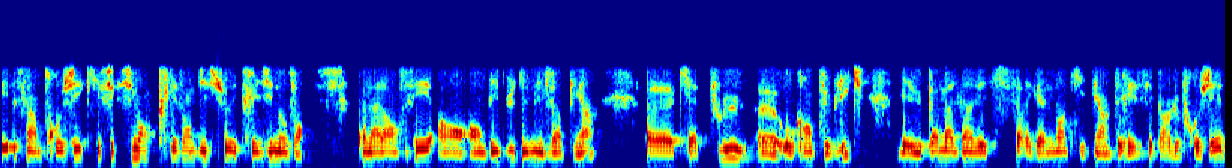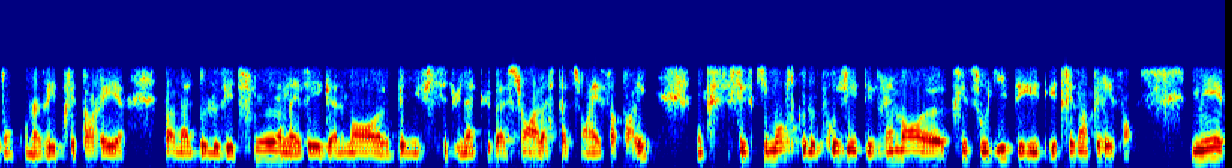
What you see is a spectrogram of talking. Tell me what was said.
C'est un projet qui est effectivement très ambitieux et très innovant, qu'on a lancé en, début 2021, euh, qui a plu euh, au grand public. Il y a eu pas mal d'investisseurs également qui étaient intéressés par le projet, donc on avait préparé pas mal de levées de fonds, on avait également euh, bénéficié d'une incubation à la station AF à Paris. Donc c'est ce qui montre que le projet était vraiment très solide et, et, très intéressant. Mais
